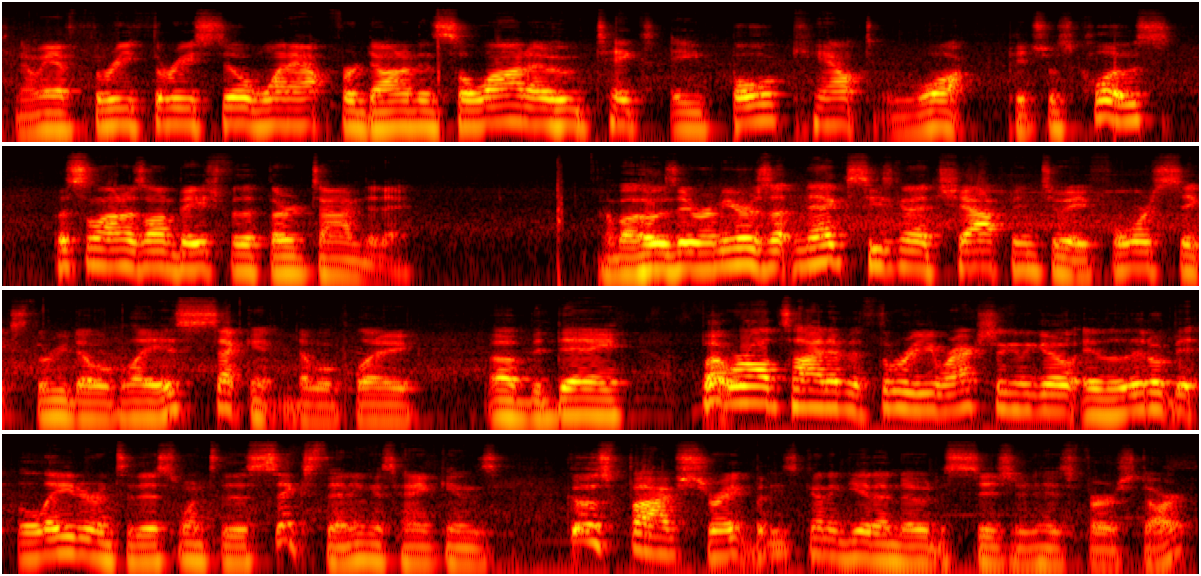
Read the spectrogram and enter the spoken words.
So now we have 3-3, still one out for Donovan Solano, who takes a full count walk. Pitch was close, but Solano's on base for the third time today. How about Jose Ramirez up next? He's going to chop into a 4-6-3 double play, his second double play of the day. But we're all tied up at three. We're actually going to go a little bit later into this one to the sixth inning as Hankins goes five straight, but he's going to get a no decision in his first start.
